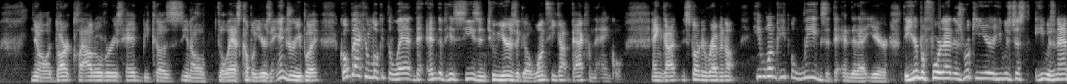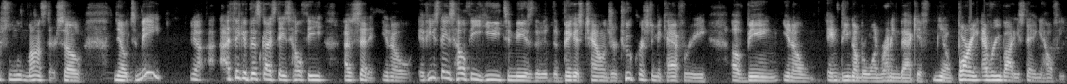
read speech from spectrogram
you know a dark cloud over his head because you know the last couple of years of injury. But go back and look at the la- the end of his season two years ago. Once he got back from the ankle and got started revving up, he won people leagues at the end of that year. The year before that, his rookie year, he was just he was an absolute monster. So, you know, to me, yeah, I think if this guy stays healthy, I've said it. You know, if he stays healthy, he to me is the the biggest challenger to Christian McCaffrey of being, you know, in the number one running back. If you know, barring everybody staying healthy.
